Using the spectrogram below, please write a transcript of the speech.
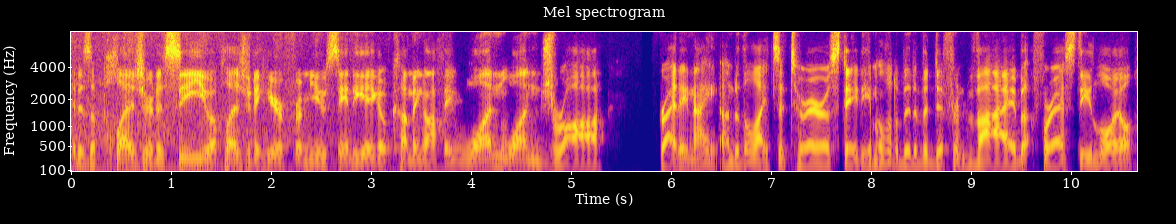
It is a pleasure to see you, a pleasure to hear from you. San Diego coming off a 1 1 draw Friday night under the lights at Torero Stadium. A little bit of a different vibe for SD Loyal.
